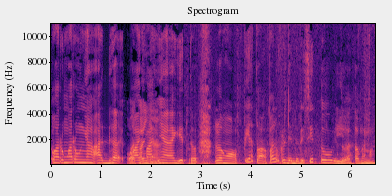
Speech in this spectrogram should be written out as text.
warung-warung yang ada Wifi-nya. wifi-nya gitu lo ngopi atau apa lo kerja dari situ gitu Iya. atau memang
